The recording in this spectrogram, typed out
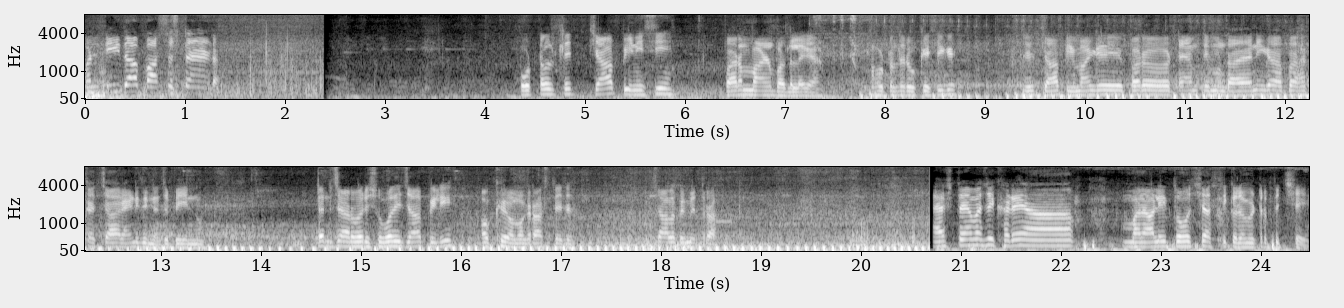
ਮੰਡੀ ਦਾ ਬੱਸ ਸਟੈਂਡ। ਹੋਟਲ ਤੇ ਚਾਹ ਪੀਣੀ ਸੀ, ਪਰ ਮਨ ਬਦਲ ਗਿਆ। ਹੋਟਲ ਤੇ ਰੁਕੇ ਸੀਗੇ। ਜੇ ਚਾਹ ਪੀਵਾਂਗੇ, ਪਰ ਟਾਈਮ ਤੇ ਮੁੰਡਾ ਆਇਆ ਨਹੀਂਗਾ ਆਪਾਂ ਹੱਕ ਚਾਹ ਰਹਿਣੀ ਦਿਨਾਂ ਚ ਪੀਣ ਨੂੰ। ਤਿੰਨ ਚਾਰ ਵਾਰੀ ਸਵੇਰ ਦੀ ਚਾਹ ਪੀ ਲਈ, ਔਖੇ ਹੋਵਾਂਗੇ ਰਸਤੇ 'ਚ। ਚੱਲ ਵੀ ਮਿੱਤਰਾ। ਇਸ ਟਾਈਮ ਅਸੀਂ ਖੜੇ ਆ ਮਨਾਲੀ ਤੋਂ 86 ਕਿਲੋਮੀਟਰ ਪਿੱਛੇ।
